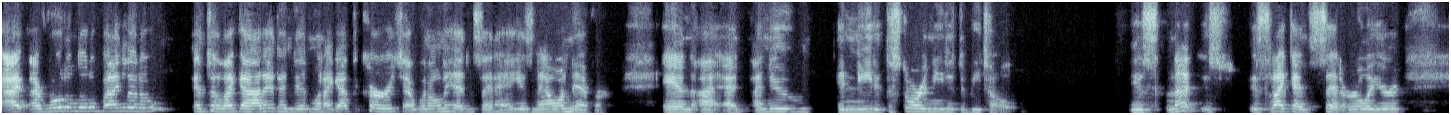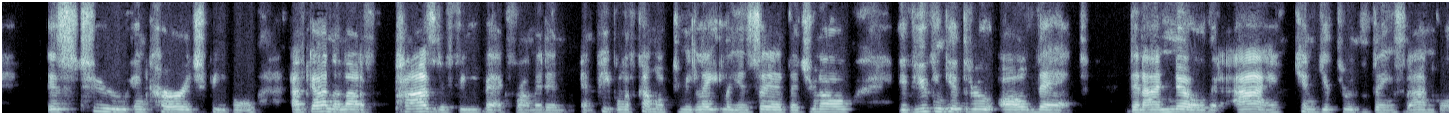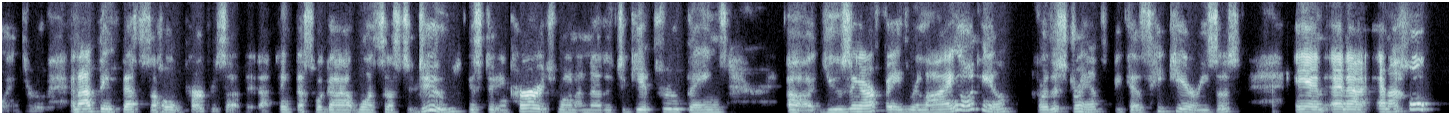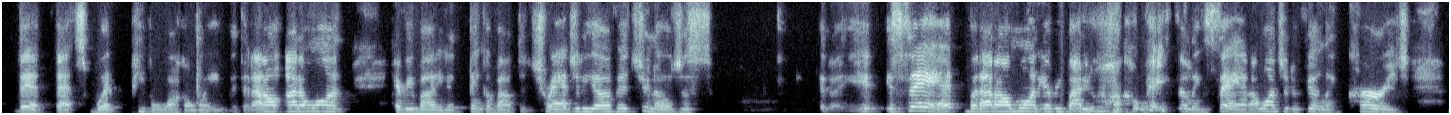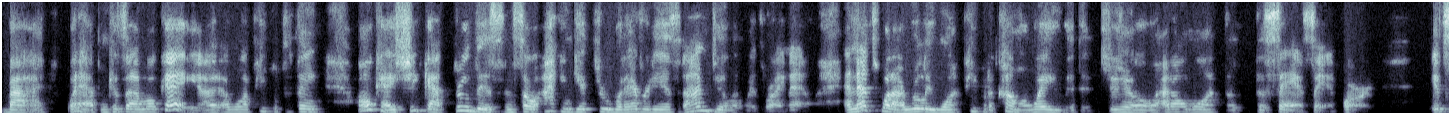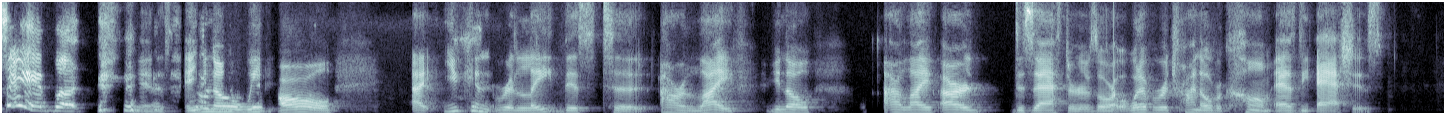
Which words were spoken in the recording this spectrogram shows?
I, I wrote a little by little until I got it, and then when I got the courage, I went on ahead and said, "Hey, it's now or never," and I I, I knew it needed the story needed to be told. It's not it's it's like I said earlier, is to encourage people. I've gotten a lot of positive feedback from it, and and people have come up to me lately and said that you know, if you can get through all that then I know that I can get through the things that I'm going through. And I think that's the whole purpose of it. I think that's what God wants us to do is to encourage one another to get through things uh, using our faith, relying on Him for the strength because He carries us. And and I and I hope that that's what people walk away with it. I don't I don't want everybody to think about the tragedy of it, you know, just it's sad, but I don't want everybody to walk away feeling sad. I want you to feel encouraged by what happened because I'm okay. I, I, want people to think, okay, she got through this, and so I can get through whatever it is that I'm dealing with right now. And that's what I really want people to come away with it. You know, I don't want the, the sad, sad part. It's sad, but yes, and you know, we all, I you can relate this to our life. You know our life, our disasters, or whatever we're trying to overcome as the ashes.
